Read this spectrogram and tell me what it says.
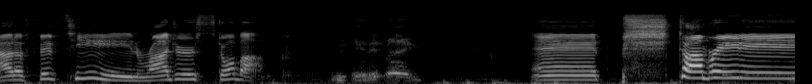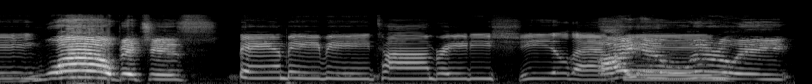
Out of 15, Roger Staubach. You hit it, Meg. And psh, Tom Brady. Wow, bitches! Bam, baby, Tom Brady shield action. I am literally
